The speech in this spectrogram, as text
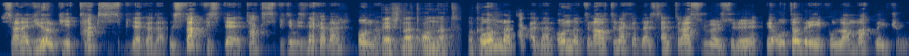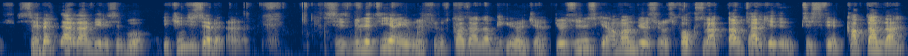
sana diyor ki taksi spide kadar. Islak pistte taksi spidimiz ne kadar? 10 knot. 5 knot 10 knot. O kadar. 10 knot'a kadar 10 knot'un altına kadar sen transversörü ve otobreyi kullanmakla yükümlüsün. Sebeplerden birisi bu. İkinci sebep. Siz bülletin yayınlıyorsunuz kazadan bir gün önce. Diyorsunuz ki aman diyorsunuz Foxtrot'tan terk edin pisti. Kaptan da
